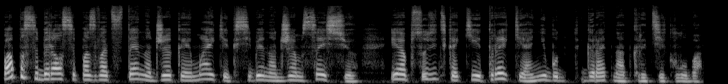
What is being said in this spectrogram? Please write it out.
Папа собирался позвать Стэна, Джека и Майки к себе на джем-сессию и обсудить, какие треки они будут играть на открытии клуба.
